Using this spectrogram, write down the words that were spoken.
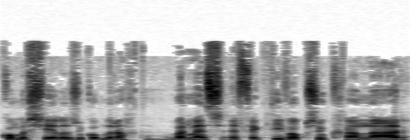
commerciële zoekopdrachten, waar mensen effectief op zoek gaan naar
